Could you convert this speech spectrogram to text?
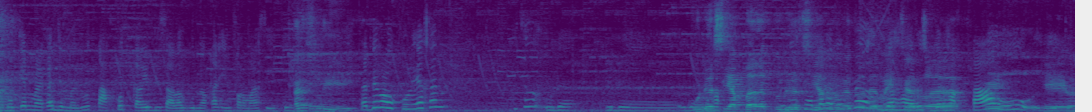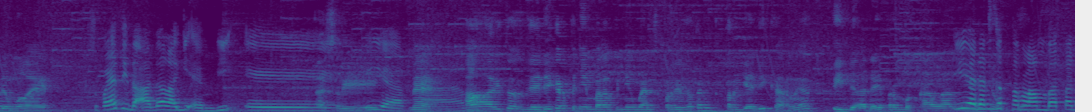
mungkin mereka zaman dulu takut kali disalahgunakan informasi itu gitu. Asli. tapi kalau kuliah kan itu udah udah udah, udah berhak- siap banget udah, udah siap siap banget, banget kita udah mature harus lah. berhak tahu, Iya, iya, gitu. udah mulai supaya tidak ada lagi MBA asli. Iya nah kan? hal itu terjadi kan penyimpangan-penyimpangan seperti itu kan terjadi karena tidak adanya perbekalan iya dan cukup. keterlambatan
